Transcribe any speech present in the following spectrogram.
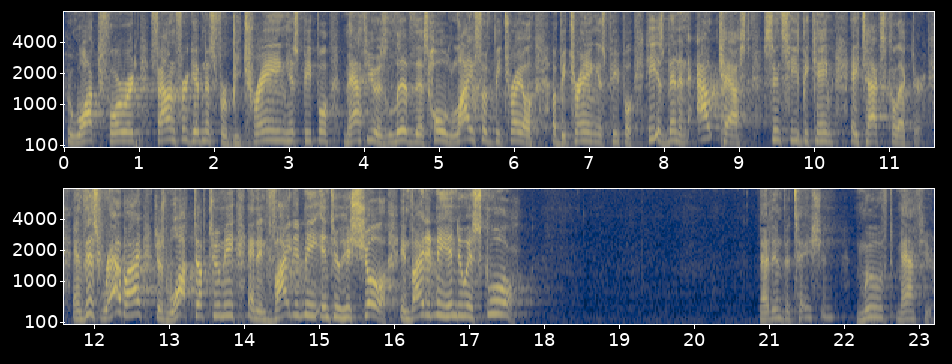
who walked forward, found forgiveness for betraying his people. Matthew has lived this whole life of betrayal, of betraying his people. He has been an outcast since he became a tax collector. And this rabbi just walked up to me and invited me into his shul, invited me into his school. That invitation moved Matthew.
